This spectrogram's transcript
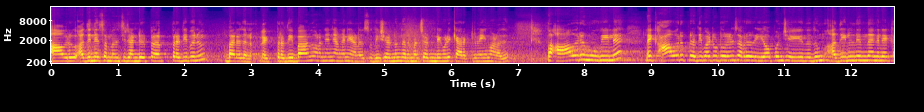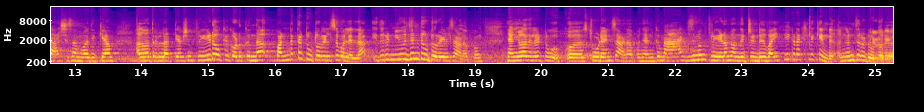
ആ ഒരു അതിനെ സംബന്ധിച്ച് രണ്ട് പ്ര- പ്രതിഭനും ഭരതനും. ലൈക്ക് പ്രതിഭ എന്ന് പറഞ്ഞു കഴിഞ്ഞാൽ അങ്ങനെയാണ്. സുധീഷ് ചേട്ടനും നിർമ്മൽ ചേട്ടന്റെയും കൂടി ക്യാരക്ടർ നെയിമാണത് അപ്പോൾ ആ ഒരു മൂവിയിൽ ലൈക്ക് ആ ഒരു പ്രതിഭ ട്യൂട്ടോറിയൽസ് അവർ റീഓപ്പൺ ചെയ്യുന്നതും അതിൽ നിന്ന് എങ്ങനെ കാശ് സമ്പാദിക്കാം അതുമാത്രമല്ല അത്യാവശ്യം ഫ്രീഡം ഒക്കെ കൊടുക്കുന്ന പണ്ടത്തെ ട്യൂട്ടോറിയൽസ് പോലെയല്ല ഇതൊരു ന്യൂജൻ ട്യൂട്ടോറിയൽസ് ആണ്. അപ്പം ഞങ്ങൾ അതിൽ സ്റ്റുഡൻസ് ആണ്. അപ്പം ഞങ്ങൾക്ക് മാക്സിമം ഫ്രീഡം തന്നിട്ടുണ്ട്. വൈഫൈ കണക്ഷൻ ഒക്കെ ഉണ്ട്. അങ്ങനത്തെ ഒരു ട്യൂട്ടോറിയൽ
